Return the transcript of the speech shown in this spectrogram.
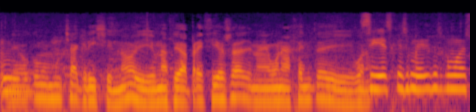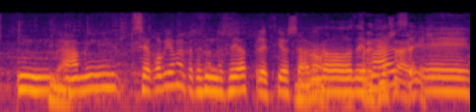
Veo como mucha crisis, ¿no? Y una ciudad preciosa, llena de buena gente y bueno. Sí, es que si me dices cómo es, mm, mm. a mí Segovia me parece una ciudad preciosa. Lo demás, eh,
